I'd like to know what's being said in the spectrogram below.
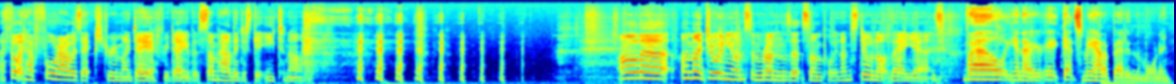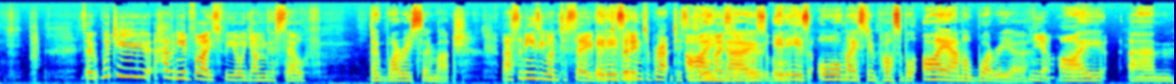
I thought I'd have four hours extra in my day every day, but somehow they just get eaten up. I'll uh, I might join you on some runs at some point. I'm still not there yet. well, you know, it gets me out of bed in the morning. So, would you have any advice for your younger self? Don't worry so much. That's an easy one to say, but It to put into practice is I almost know impossible. it is almost impossible. I am a worrier. Yeah. I um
